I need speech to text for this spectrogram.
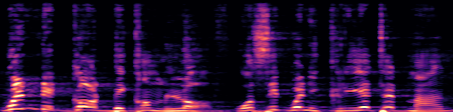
When did God become love? Was it when he created man?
